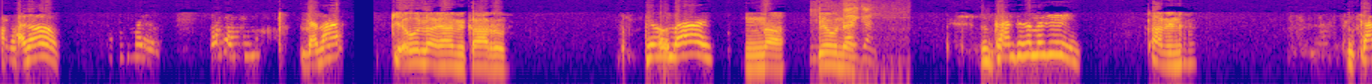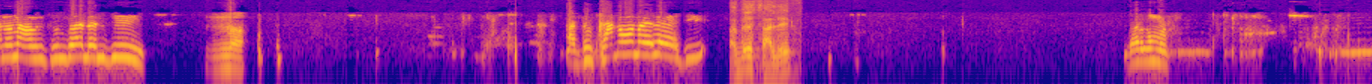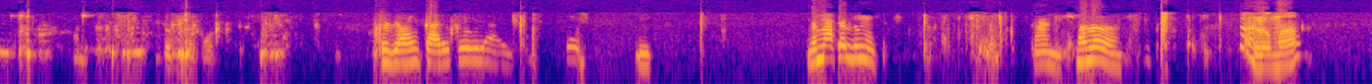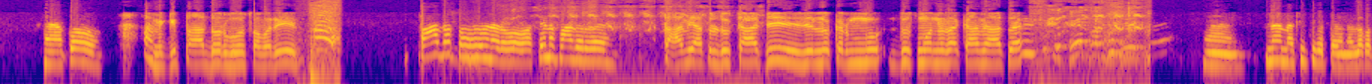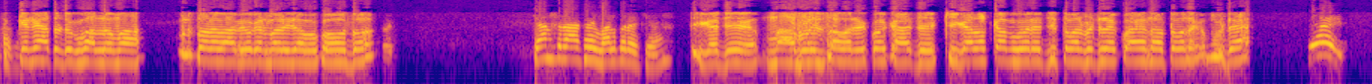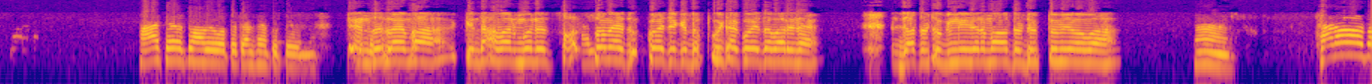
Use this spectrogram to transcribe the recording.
Hello? দাদা? কেউ নয় আমি কারোর। কেউ নাই? না কেউ নাই। কানতে কেন কি? কানি না। কেন না আমি শুনতে পাইলেন কি না। আর তুই খানো নাই রে জি আবে সালে। ধর্গমা যাও কারে কেউ নাই না মাকে দুনু কান হ্যালো হ্যালো মা হ্যাঁ কো আমি কি পা ধরবো সবারই? পা ধরতে হবে না রে বাবা কেন পা ধরবে? তা আমি এতটুকু চাচ্ছি যে লোকের মু- দুশ্মনেরা কামে আসে। হ্যাঁ না না কিছু করতে হবে না লোক থাকবে কেন এতটুকু ভালো মা? তোরা আমি ওখানে বাড়ি যাব কহ তো। কেন করে আছে ভালো করে আছে ঠিক আছে মা বল সবার কথা আছে কি গালাত কাম করেছি তোমার বেটারা কয় না তোমার আচ্ছা তোমাকে অত টেনশন করতে হবে না। টেনশন নাই মা কিন্তু আমার মনে সবসময় দুঃখ হয়েছে কিন্তু পুইটা কইতে পারি না। যতটুকু নিজের মা অতটুক তুমিও মা। হ্যাঁ। ছাড়ো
